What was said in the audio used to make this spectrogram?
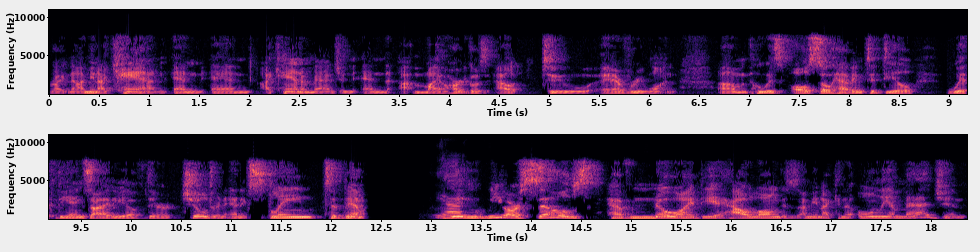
right now. I mean, I can and and I can imagine, and my heart goes out to everyone um, who is also having to deal with the anxiety of their children and explain to them. Yeah. When we ourselves have no idea how long this is, I mean, I can only imagine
